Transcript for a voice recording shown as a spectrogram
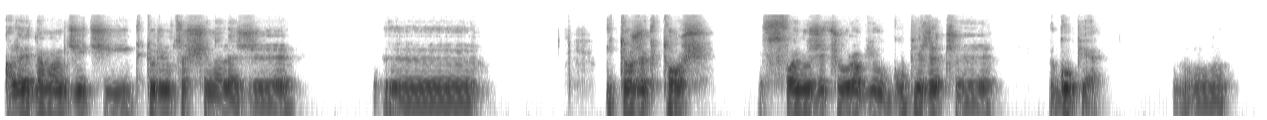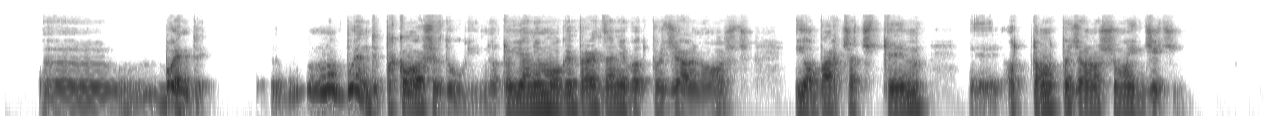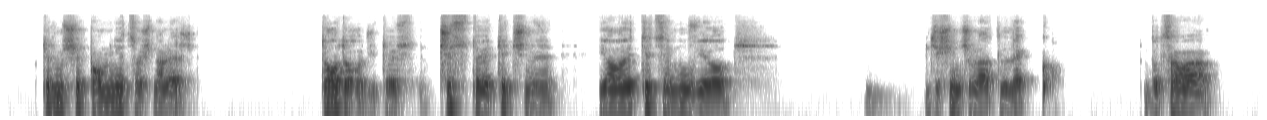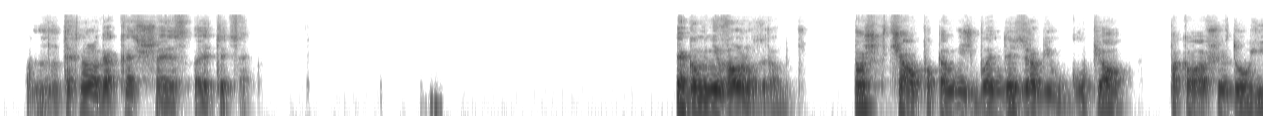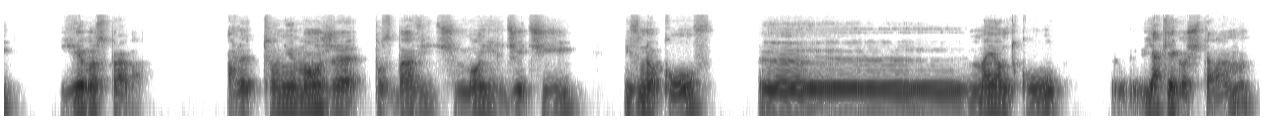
Ale jednak mam dzieci, którym coś się należy. Yy, I to, że ktoś w swoim życiu robił głupie rzeczy, głupie, yy, yy, błędy. No, błędy, pakował się w długi. No to ja nie mogę brać za niego odpowiedzialność i obarczać tym, yy, od tą odpowiedzialnością moich dzieci, którym się po mnie coś należy. To o to chodzi. To jest czysto etyczny. Ja o etyce mówię od 10 lat lekko, bo cała technologia cache jest o etyce. Tego mi nie wolno zrobić. Ktoś chciał popełnić błędy, zrobił głupio, pakował się w długi, jego sprawa. Ale to nie może pozbawić moich dzieci i wnuków yy, majątku jakiegoś tam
